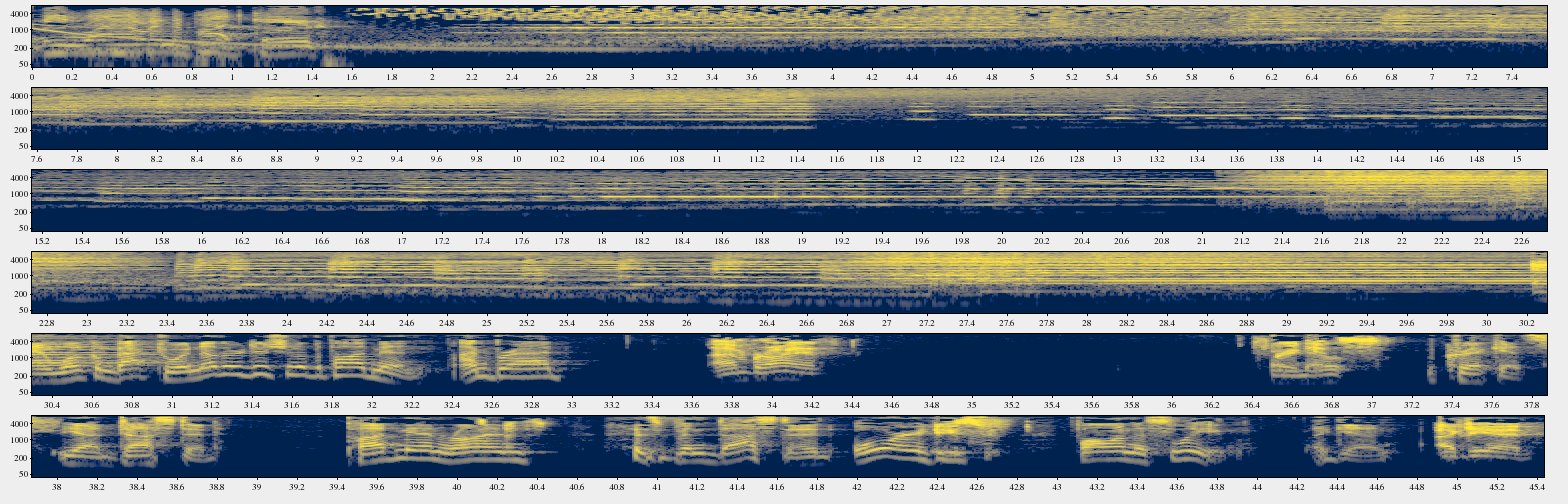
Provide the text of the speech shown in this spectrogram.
Meanwhile, in the pod cave. Welcome back to another edition of the Podmen. I'm Brad. I'm Brian. And no- Crickets. crickets. Yeah, dusted. Podman Ryan has been dusted, or he's fallen asleep again. Again.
